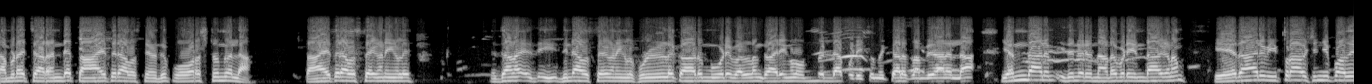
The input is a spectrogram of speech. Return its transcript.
നമ്മുടെ ചറന്റെ താഴത്തൊരു അവസ്ഥയാണ് ഇത് ഫോറസ്റ്റ് ഒന്നുമല്ല. താഴത്തൊരു അവസ്ഥയാണ് നിങ്ങൾ ഇതാണ് ഇത് ഇതിന്റെ അവസ്ഥയാണ് നിങ്ങൾ ഫുള്ള് കാടും മൂടി വെള്ളം കാര്യങ്ങളും ഒന്നുമില്ല. പിടിച്ചു നിൽക്കാനുള്ള സംവിധാനമല്ല. എന്തായാലും ഇതിനൊരു നടപടി ഉണ്ടാകണം. ഏതായാലും ഇപ്രാവശ്യം ഇനിയിപ്പോ അത്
